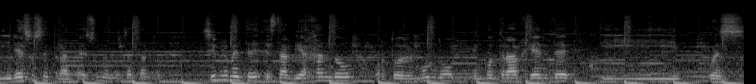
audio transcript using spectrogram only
Y de eso se trata, eso me gusta tanto simplemente estar viajando por todo el mundo, encontrar gente y pues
